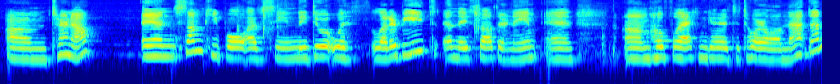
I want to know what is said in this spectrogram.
um, turn out. And some people I've seen, they do it with letter beads and they spell out their name. And um, hopefully I can get a tutorial on that done.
